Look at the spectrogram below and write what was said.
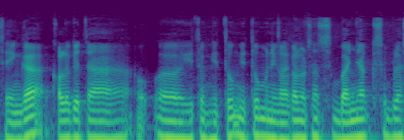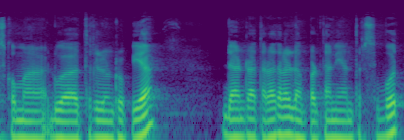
Sehingga kalau kita uh, hitung-hitung itu meninggalkan warisan sebanyak 11,2 triliun rupiah. Dan rata-rata ladang pertanian tersebut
